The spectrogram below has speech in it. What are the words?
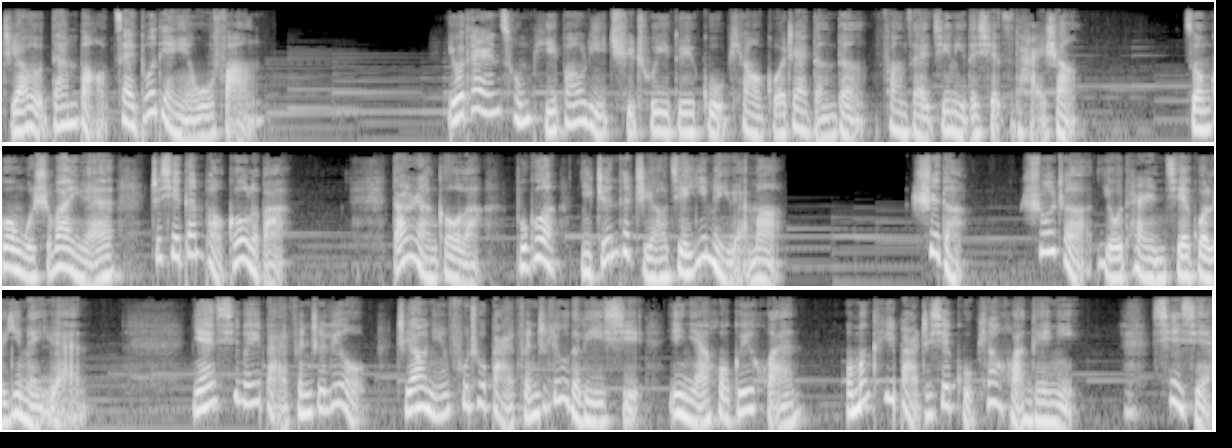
只要有担保，再多点也无妨。”犹太人从皮包里取出一堆股票、国债等等，放在经理的写字台上，总共五十万元，这些担保够了吧？当然够了，不过你真的只要借一美元吗？是的，说着，犹太人接过了一美元，年息为百分之六，只要您付出百分之六的利息，一年后归还，我们可以把这些股票还给你。谢谢。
